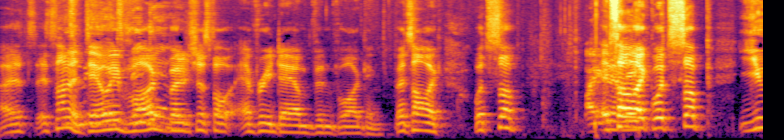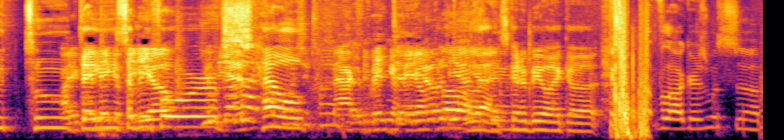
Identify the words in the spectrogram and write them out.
Uh, It's it's not It's a been- daily it's vlog, daily. but it's just all, every day I've been vlogging. But it's not like what's up. Are you It's not make- like what's up YouTube gonna day make a seventy video? four You've of done that a hell. bunch of. Max, you're making a video I'm at the end? Yeah, it's gonna be like a. What up, vloggers? What's up?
